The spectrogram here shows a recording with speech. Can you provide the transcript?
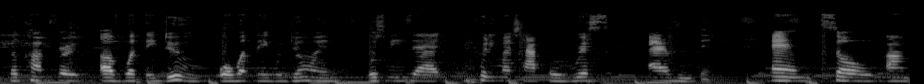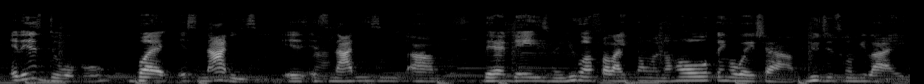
the comfort of what they do or what they were doing, which means that you pretty much have to risk everything. And so um, it is doable, but it's not easy. It, it's not easy. Um, there are days when you're gonna feel like throwing the whole thing away, child. You just gonna be like,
